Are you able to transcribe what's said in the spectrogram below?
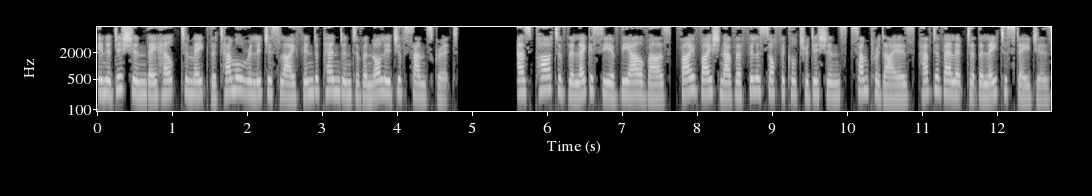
In addition they helped to make the Tamil religious life independent of a knowledge of Sanskrit. As part of the legacy of the Alvars, five Vaishnava philosophical traditions sampradayas have developed at the later stages.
